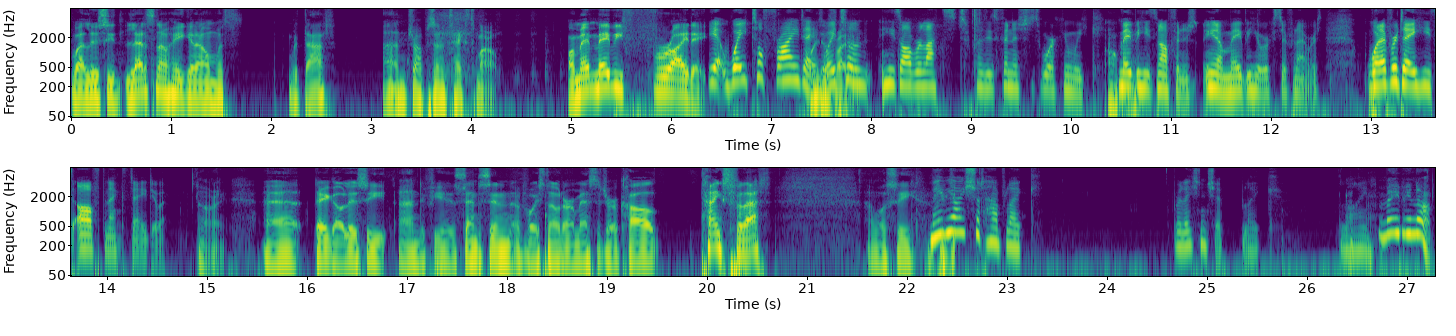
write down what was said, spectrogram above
Well, Lucy, let us know how you get on with with that, and drop us in a text tomorrow, or may- maybe Friday. Yeah, wait till Friday. Wait Wait till till, Friday. he's all relaxed because he's finished his working week. Okay. Maybe he's not finished. You know, maybe he works different hours. Whatever day he's off, the next day, do it. All right. Uh, there you go, Lucy. And if you send us in a voice note or a message or a call, thanks for that. And we'll see. Maybe I should have like relationship like line. maybe not.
